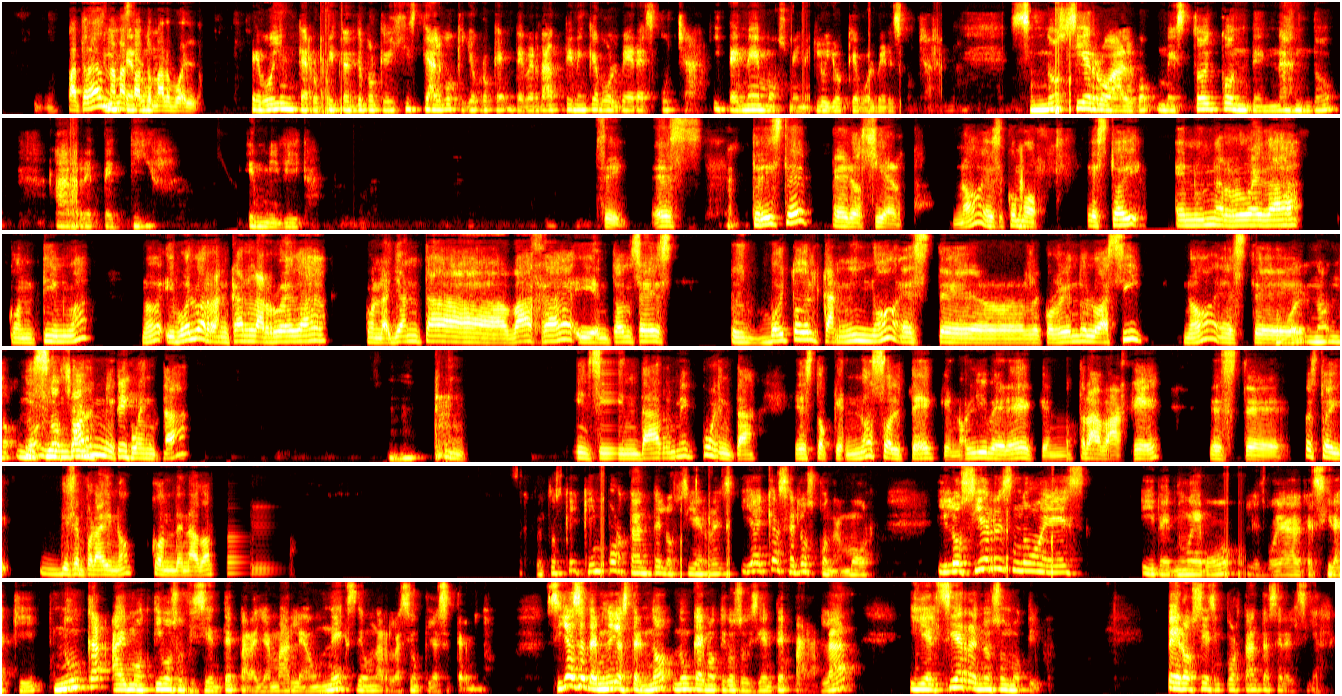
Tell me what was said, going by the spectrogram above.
para atrás nada más para tomar vuelo. Te voy a interrumpir porque dijiste algo que yo creo que de verdad tienen que volver a escuchar y tenemos, me incluyo, que volver a escuchar. Si no cierro algo, me estoy condenando a repetir en mi vida. Sí, es triste, pero cierto, ¿no? Es como estoy en una rueda continua, ¿no? Y vuelvo a arrancar la rueda con la llanta baja y entonces pues voy todo el camino este recorriéndolo así, ¿no? Este no, no, y sin darme cuenta y sin darme cuenta esto que no solté, que no liberé, que no trabajé, este, pues estoy, dicen por ahí, ¿no? Condenado a entonces, qué, qué importante los cierres y hay que hacerlos con amor. Y los cierres no es, y de nuevo les voy a decir aquí, nunca hay motivo suficiente para llamarle a un ex de una relación que ya se terminó. Si ya se terminó, ya se terminó, nunca hay motivo suficiente para hablar y el cierre no es un motivo. Pero sí es importante hacer el cierre.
